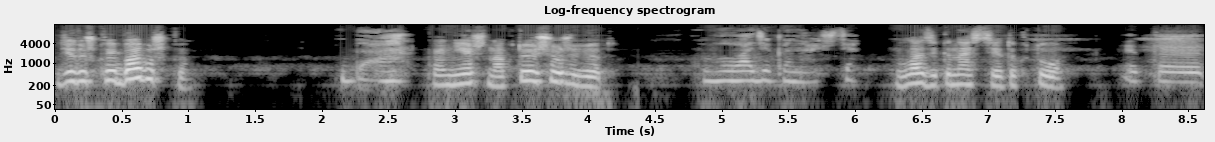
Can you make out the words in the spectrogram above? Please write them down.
Дедушка и бабушка? Да, Конечно. А кто еще живет? Владик и Настя. Владик и Настя это кто? Это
